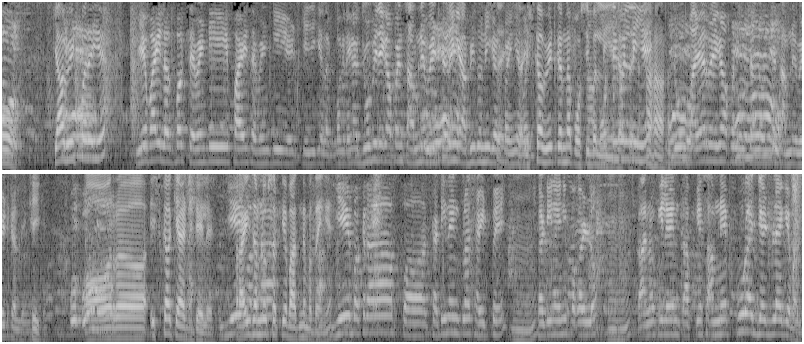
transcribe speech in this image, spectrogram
ओ क्या वेट पर है ये? ये भाई लगभग 75 78 केजी के लगभग रहेगा। जो भी रहेगा अपन सामने वेट करेंगे अभी तो नहीं कर पाएँगे। भाई। इसका वेट करना पॉसिबल नहीं है पॉसिबल नहीं है। हाँ, हाँ, जो बायर रहेगा अपन इंशाल्लाह उनके सामने वेट कर लेंगे। ठीक है। और इसका क्या डिटेल है? ये प्राइस हम लोग सबके बाद में बताएँगे। ये बकरा थर्टी नाइन प्लस हाइट पे हम्म। थर्टी नाइन ही पकड़ लो। हम्म, कानों की लेंथ आपके सामने पूरा जेट ब्लैक है भाई।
